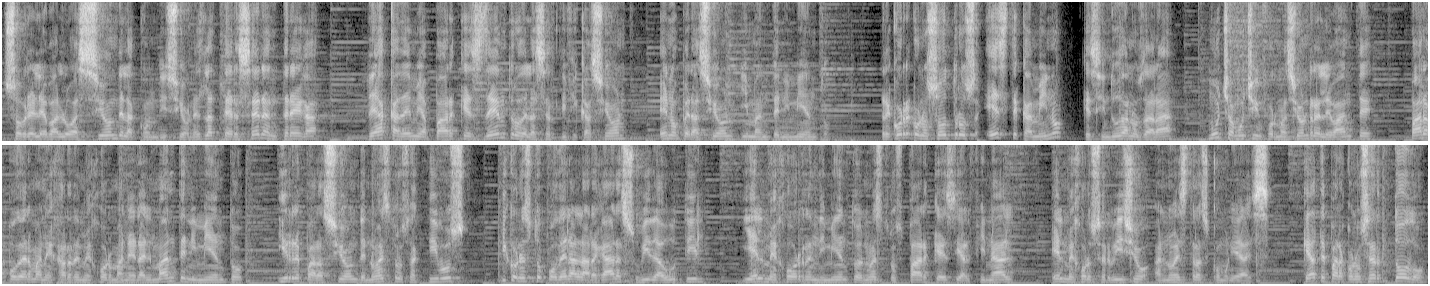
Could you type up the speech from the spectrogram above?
sobre la evaluación de la condición. Es la tercera entrega de Academia Parques dentro de la certificación en operación y mantenimiento. Recorre con nosotros este camino que sin duda nos dará mucha, mucha información relevante para poder manejar de mejor manera el mantenimiento y reparación de nuestros activos y con esto poder alargar su vida útil y el mejor rendimiento de nuestros parques y al final el mejor servicio a nuestras comunidades. Quédate para conocer todo,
